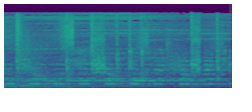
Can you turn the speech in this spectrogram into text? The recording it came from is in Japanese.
Thank you.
